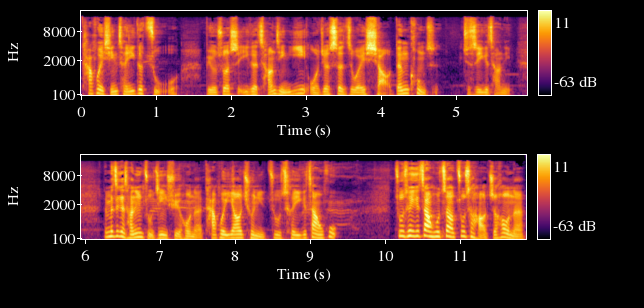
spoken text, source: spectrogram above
它会形成一个组，比如说是一个场景一，我就设置为小灯控制，就是一个场景。那么这个场景组进去以后呢，它会要求你注册一个账户，注册一个账户，这样注册好之后呢，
